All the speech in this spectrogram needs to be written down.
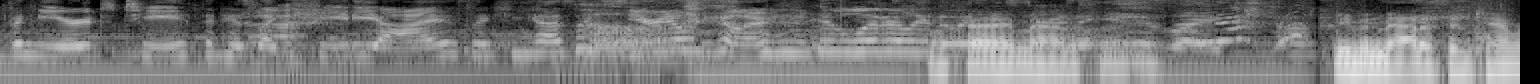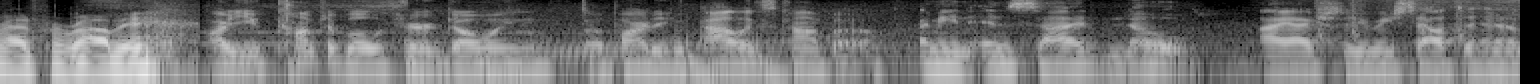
veneered teeth and his like beady eyes, like he has like serial killer. He's literally the Okay, way he stares at you Madison. is like. Even Madison can't ride for Robby. Are you comfortable with her going to a party with Alex Campo? I mean, inside, no. I actually reached out to him.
